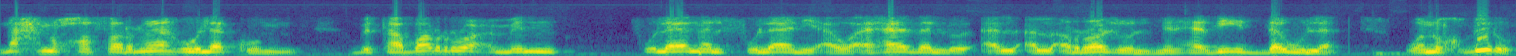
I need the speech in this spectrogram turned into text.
نحن حفرناه لكم بتبرع من فلان الفلاني أو هذا الرجل من هذه الدولة ونخبره.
